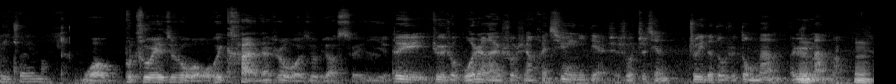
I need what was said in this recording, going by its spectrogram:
你追吗？我不追，就是我我会看，但是我就比较随意。对于就是说国人来说，实际上很幸运一点是说，之前追的都是动漫日漫嘛，嗯，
